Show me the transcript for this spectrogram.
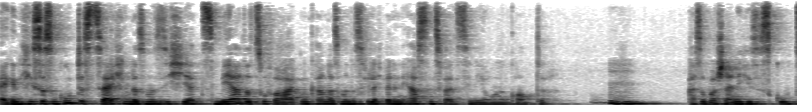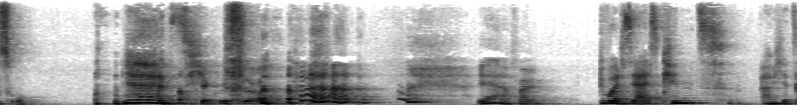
eigentlich ist es ein gutes Zeichen, dass man sich jetzt mehr dazu verhalten kann, als man das vielleicht bei den ersten zwei Inszenierungen konnte. Mhm. Also wahrscheinlich ist es gut so. Ja, sicher gut so. ja, voll. Du wolltest ja als Kind habe ich jetzt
